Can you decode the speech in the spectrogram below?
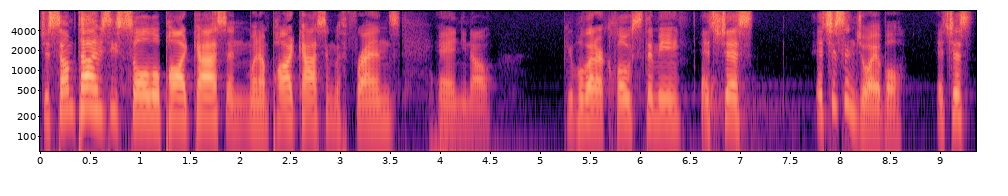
Just sometimes these solo podcasts, and when I'm podcasting with friends and you know people that are close to me, it's just it's just enjoyable. It's just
